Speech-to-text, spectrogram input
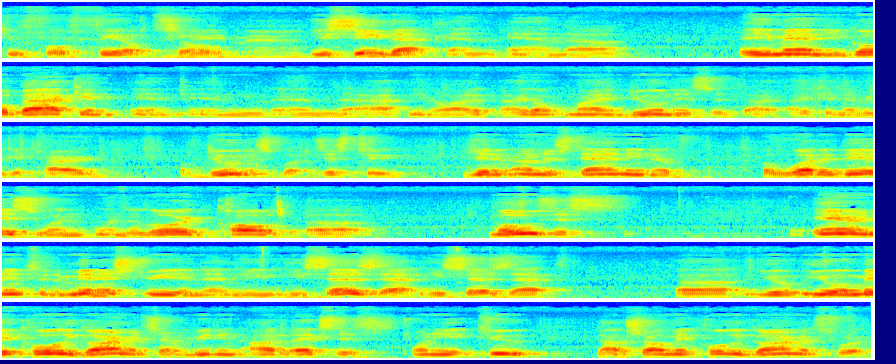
to fulfill. So Amen. you see that, and and uh, Amen. You go back and and and, and I, you know I, I don't mind doing this. It, I, I can never get tired of doing this, but just to get an understanding of, of what it is when, when the Lord called uh, Moses, Aaron into the ministry, and then he, he says that he says that uh, you you will make holy garments. I'm reading out of Exodus 28 2. Thou shalt make holy garments for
